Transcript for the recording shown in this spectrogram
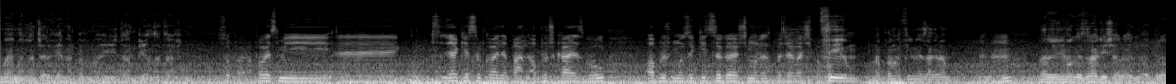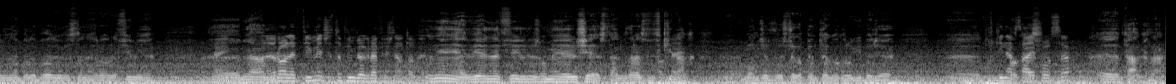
Mój menadżer wie na pewno i tam pieniądze trafią. Super. A powiedz mi, yy, jakie są kolejne plany oprócz KSW, oprócz muzyki, czego jeszcze można spodziewać się po Film, na pewno w filmie zagram. Mhm. Na razie nie mogę zdradzić, ale prawdopodobnie dostanę rolę w filmie. Okej. E, miałem- Ale rolę w filmie, czy to film biograficzny o tobie? Nie, nie, jeden film już u mnie już jest, tak, zaraz w Okej. kinach będzie 25, drugi będzie e, drugi Kina w całej Polsce? E, tak, tak.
